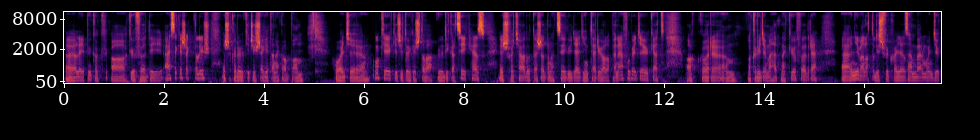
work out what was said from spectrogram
lépünk a, a külföldi isaac is, és akkor ők kicsit segítenek abban, hogy oké, okay, kicsit ők is tovább küldik a céghez, és hogyha adott esetben a cég ugye egy interjú alapján elfogadja őket, akkor, akkor ugye mehetnek külföldre. Nyilván attól is függ, hogy az ember mondjuk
